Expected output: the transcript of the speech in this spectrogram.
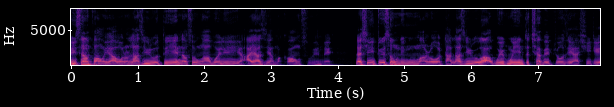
recent form ရပါတော့လာဇီရိုအသင်းရဲ့နောက်ဆုံး၅ပွဲလေးတွေကအားရစရာမကောင်းဆိုပေမဲ့လက်ရှိတွေးဆုံနေမှုမှာတော့ဒါလာဇီရိုကအဝေးကွင်းတစ်ချက်ပဲပြောစရာရှိတယ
